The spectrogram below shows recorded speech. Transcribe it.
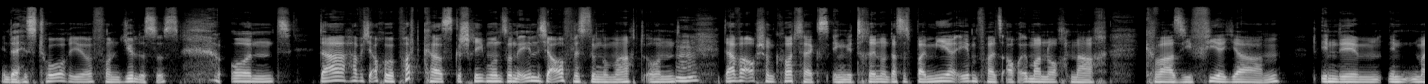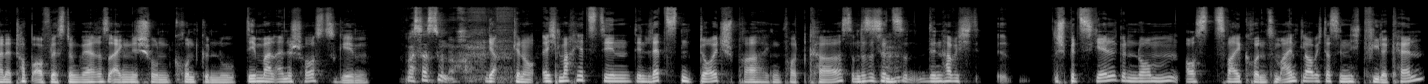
in der Historie von Ulysses und da habe ich auch über Podcasts geschrieben und so eine ähnliche Auflistung gemacht und mhm. da war auch schon Cortex irgendwie drin und das ist bei mir ebenfalls auch immer noch nach quasi vier Jahren in dem, in meiner Top-Auflistung wäre es eigentlich schon Grund genug, dem mal eine Chance zu geben. Was hast du noch? Ja, genau. Ich mache jetzt den, den letzten deutschsprachigen Podcast und das ist jetzt, mhm. den habe ich äh, speziell genommen aus zwei Gründen. Zum einen glaube ich, dass ihn nicht viele kennen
